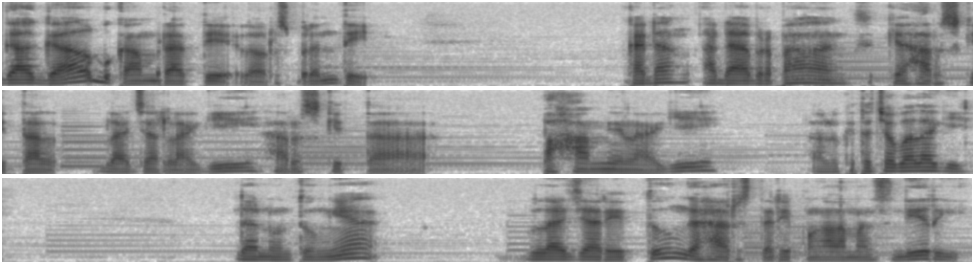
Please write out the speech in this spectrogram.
Gagal bukan berarti lo harus berhenti. Kadang ada beberapa hal yang harus kita belajar lagi, harus kita pahami lagi, lalu kita coba lagi. Dan untungnya belajar itu nggak harus dari pengalaman sendiri,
